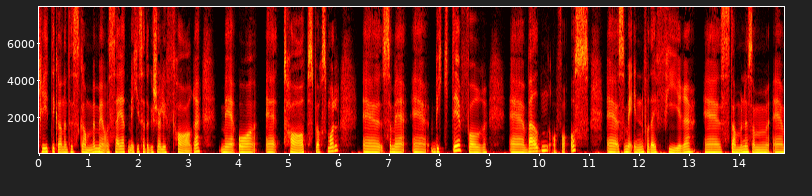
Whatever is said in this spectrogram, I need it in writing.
kritikerne til skamme med å si at vi ikke setter oss selv i fare med å eh, ta opp spørsmål eh, som er, er viktige for eh, verden og for oss, eh, som er innenfor de fire eh, stammene som eh,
